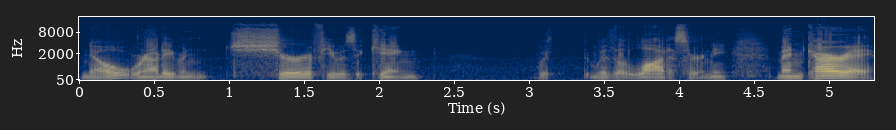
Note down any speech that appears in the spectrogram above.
no. We're not even sure if he was a king, with with a lot of certainty. Menkaure,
